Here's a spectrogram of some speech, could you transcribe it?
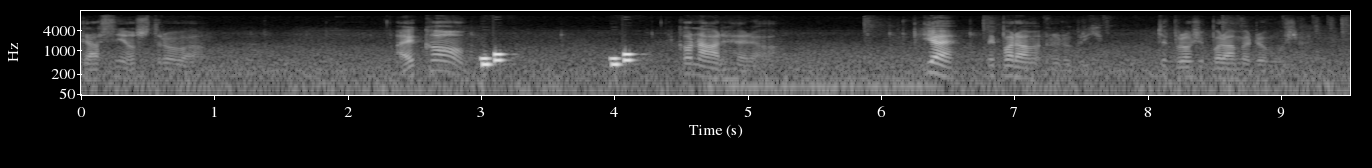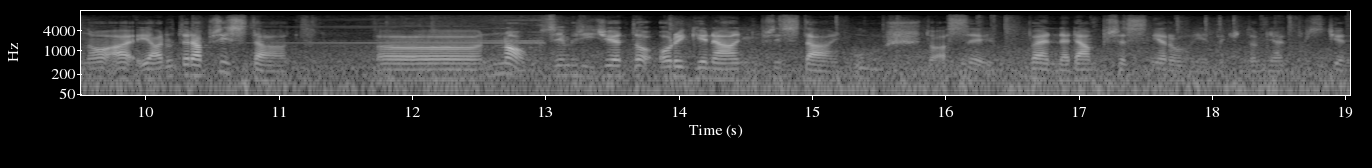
krásně ostrova. A jako... Jako nádhera. Je, my padáme, no dobrý. To bylo, že padáme do moře. No a já jdu teda přistát. Uh, no, musím říct, že je to originální přistání. Už to asi úplně nedám přesně rovně, takže tam nějak prostě,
